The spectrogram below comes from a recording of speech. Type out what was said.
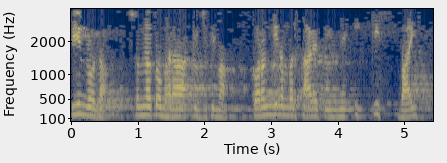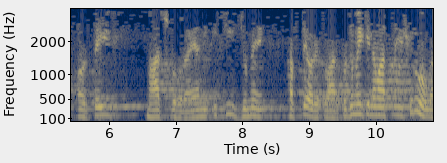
تین روزہ سنتوں بھرا اجتماع۔ کورنگی نمبر ساڑھے تین میں اکیس، بائیس اور تیئیس مارچ کو ہو رہا ہے یعنی اسی جمعے، ہفتے اور اتوار کو۔ جمعے کی نماز سے یہ شروع ہوگا۔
